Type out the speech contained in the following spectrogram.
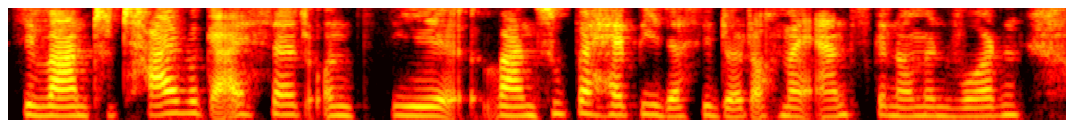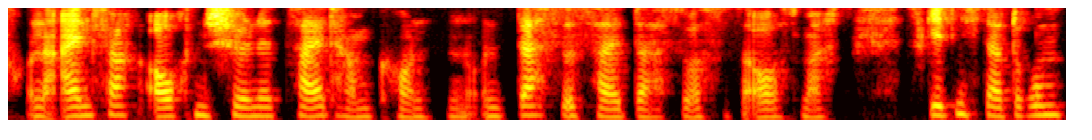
Sie waren total begeistert und sie waren super happy, dass sie dort auch mal ernst genommen wurden und einfach auch eine schöne Zeit haben konnten. Und das ist halt das, was es ausmacht. Es geht nicht darum,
